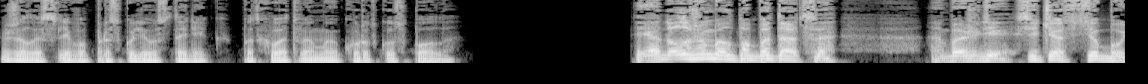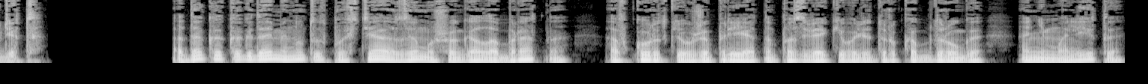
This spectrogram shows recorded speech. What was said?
жалостливо проскулил старик, подхватывая мою куртку с пола. «Я должен был попытаться. Обожди, сейчас все будет». Однако, когда минуту спустя Азем ушагал обратно, а в куртке уже приятно позвякивали друг об друга анималиты,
